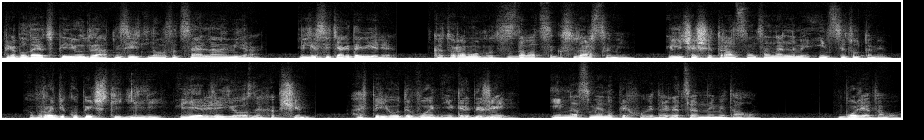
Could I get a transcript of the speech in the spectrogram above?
преобладают в периоды относительного социального мира или в сетях доверия, которые могут создаваться государствами или чаще транснациональными институтами, вроде купеческих гильдий или религиозных общин. А в периоды войн и грабежей им на смену приходят драгоценные металлы. Более того,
